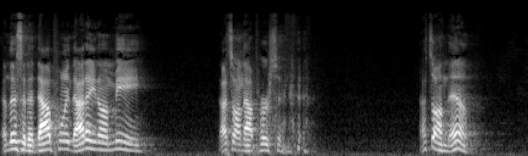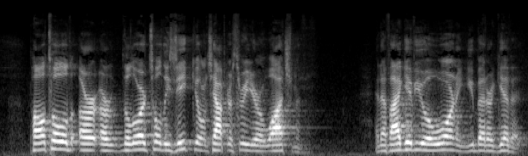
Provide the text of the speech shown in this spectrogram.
And listen, at that point, that ain't on me, that's on that person. that's on them. Paul told, or, or the Lord told Ezekiel in chapter 3, you're a watchman. And if I give you a warning, you better give it.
